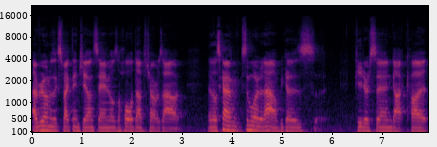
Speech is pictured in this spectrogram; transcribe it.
Everyone was expecting Jaylen Samuels. The whole depth chart was out, and it was kind of similar to now because Peterson got cut,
